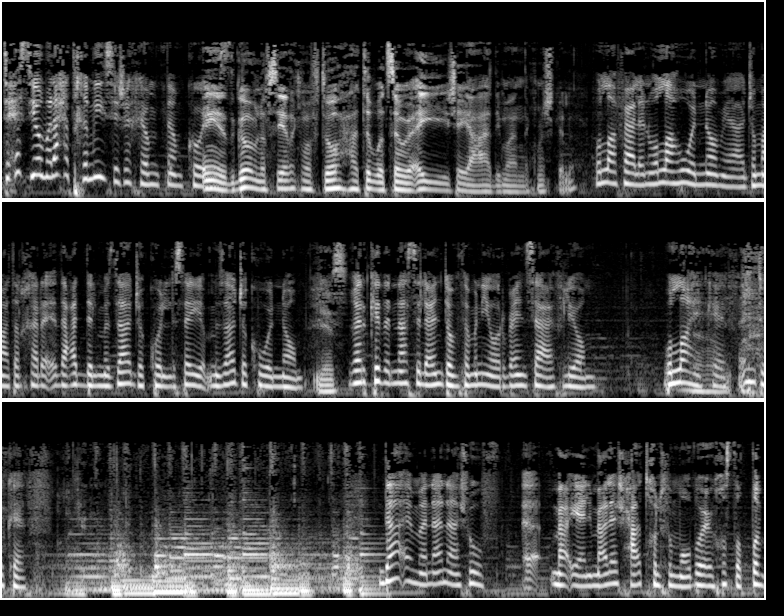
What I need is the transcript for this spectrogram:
تحس يوم الأحد خميس يا شيخ يوم تنام كويس. إيه تقوم نفسيتك مفتوحة تبغى تسوي أي شيء عادي ما عندك مشكلة. والله فعلا والله هو النوم يا جماعة الخير. إذا عدل مزاجك ولا سيء مزاجك هو النوم. يس. غير كذا الناس اللي عندهم 48 ساعة في اليوم. والله كيف؟ أنتوا كيف؟ دائما أنا أشوف آه، مع يعني معلش حأدخل في موضوع يخص الطب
